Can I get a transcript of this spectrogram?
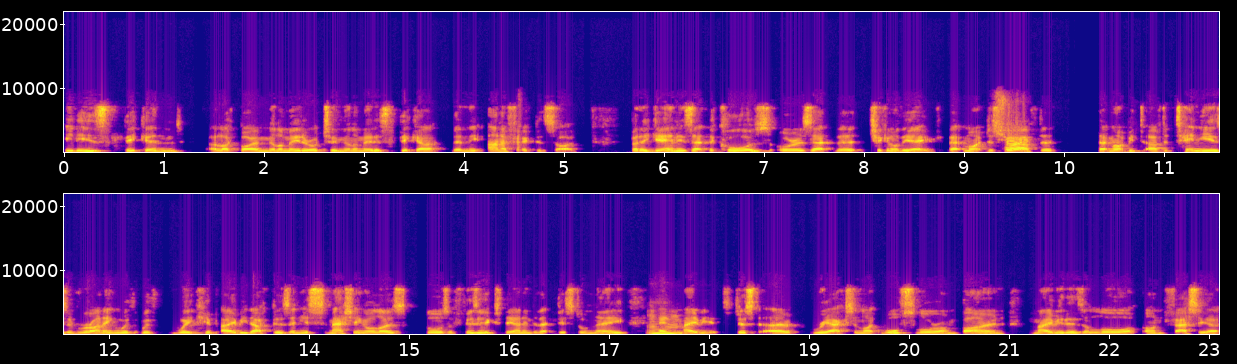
it is thickened uh, like by a millimeter or two millimeters thicker than the unaffected side. But again, is that the cause or is that the chicken or the egg? That might just sure. be after that might be after 10 years of running with, with weak hip abductors and you're smashing all those laws of physics down into that distal knee mm-hmm. and maybe it's just a reaction like wolff's law on bone maybe there's a law on fascia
